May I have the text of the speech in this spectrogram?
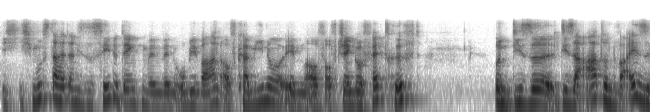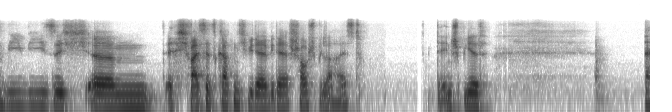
Ich, ich musste halt an diese Szene denken, wenn, wenn Obi-Wan auf Camino eben auf, auf Django Fett trifft und diese, diese Art und Weise, wie, wie sich, ähm, ich weiß jetzt gerade nicht, wie der, wie der Schauspieler heißt, der ihn spielt. Äh,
